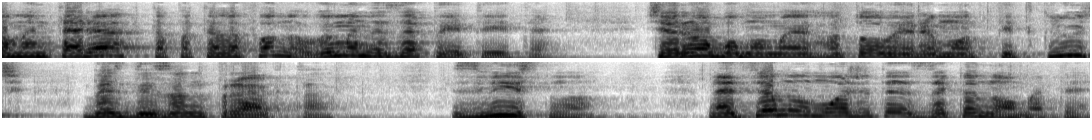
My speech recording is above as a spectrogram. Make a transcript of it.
коментарях та по телефону ви мене запитуєте, чи робимо ми готовий ремонт під ключ без дизайн проекта. Звісно, на цьому можете зекономити,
